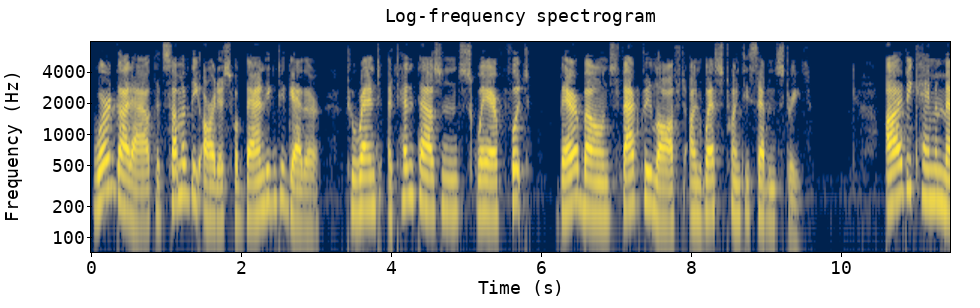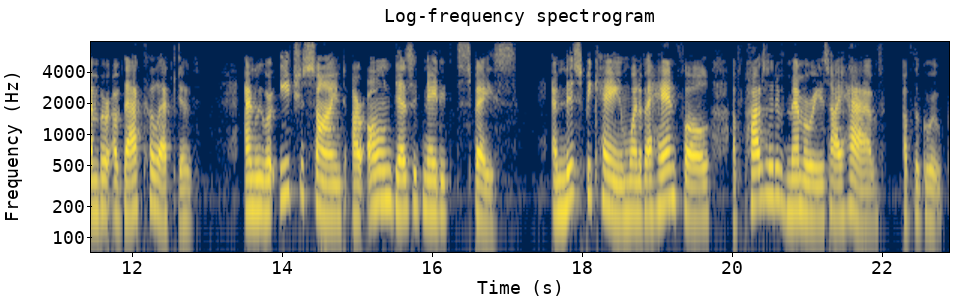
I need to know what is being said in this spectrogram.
Word got out that some of the artists were banding together to rent a 10,000 square foot bare bones factory loft on West 27th Street. I became a member of that collective, and we were each assigned our own designated space, and this became one of a handful of positive memories I have of the group.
